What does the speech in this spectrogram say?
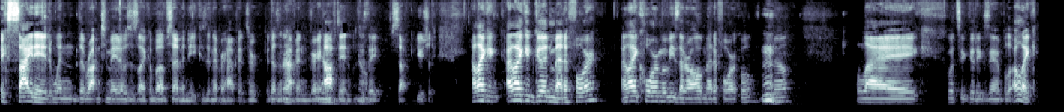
excited when the Rotten Tomatoes is like above 70 because it never happens or it doesn't Yeah. happen very No, often because no. they suck usually. I like a, I like a good metaphor. I like horror movies that are all metaphorical. You mm. know, like what's a good example? Oh, like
